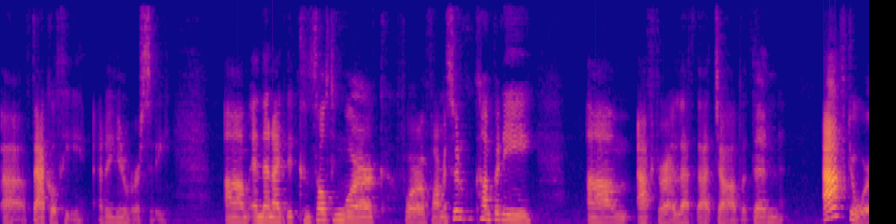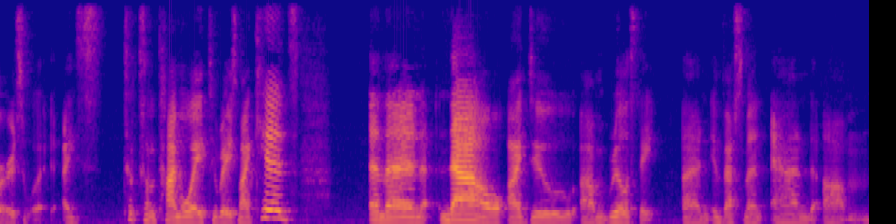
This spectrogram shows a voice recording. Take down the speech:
uh, faculty at a university. Um, and then I did consulting work for a pharmaceutical company um, after I left that job. But then afterwards, I took some time away to raise my kids. And then now I do um, real estate and investment and um,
